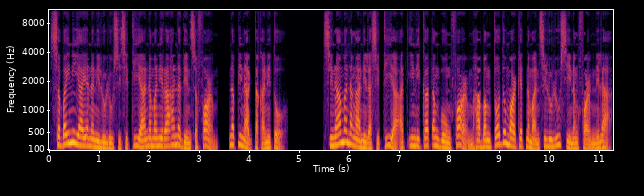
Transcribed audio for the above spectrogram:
sabay niyaya na nilulusi si Tia na manirahan na din sa farm, na pinagtaka nito. Sinama na nga nila si Tia at inikat ang buong farm habang todo market naman si Lulusi ng farm nila.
